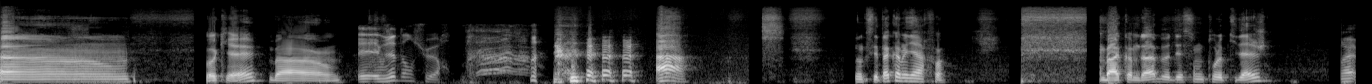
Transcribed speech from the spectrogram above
Euh... Ok, bah... Et, et vous êtes en sueur. Ah Donc c'est pas comme la dernière fois. Bah comme d'hab, descendre pour le petit-déj. Ouais.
